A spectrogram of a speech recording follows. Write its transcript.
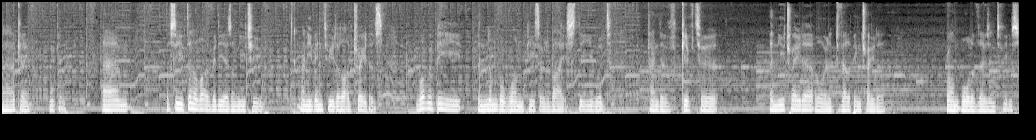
Uh, okay, okay. Um, obviously, you've done a lot of videos on YouTube, and you've interviewed a lot of traders. What would be the number one piece of advice that you would kind of give to a new trader or a developing trader from all of those interviews?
